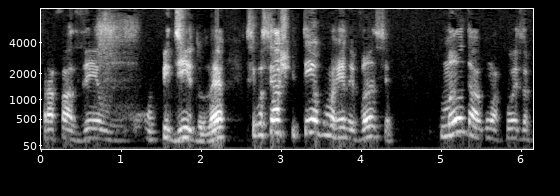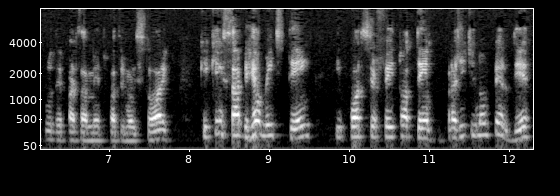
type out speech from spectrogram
para fazer o, o, pedido, né? Se você acha que tem alguma relevância, manda alguma coisa para o Departamento de Patrimônio Histórico, que quem sabe realmente tem e pode ser feito a tempo, para a gente não perder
